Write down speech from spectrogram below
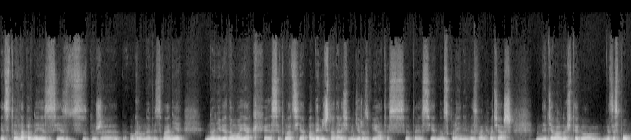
Więc to na pewno jest, jest duże, ogromne wyzwanie. No nie wiadomo, jak sytuacja pandemiczna dalej się będzie rozwijała. To jest, to jest jedno z kolejnych wyzwań, chociaż działalność tego zespołu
